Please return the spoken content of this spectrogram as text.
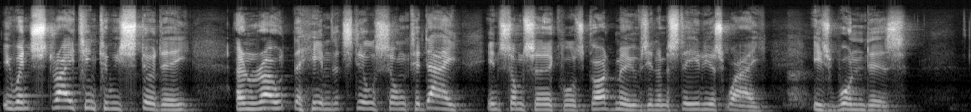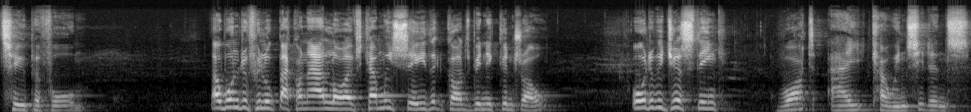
He went straight into his study and wrote the hymn that's still sung today in some circles God moves in a mysterious way, his wonders to perform. I wonder if we look back on our lives, can we see that God's been in control? Or do we just think, what a coincidence?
